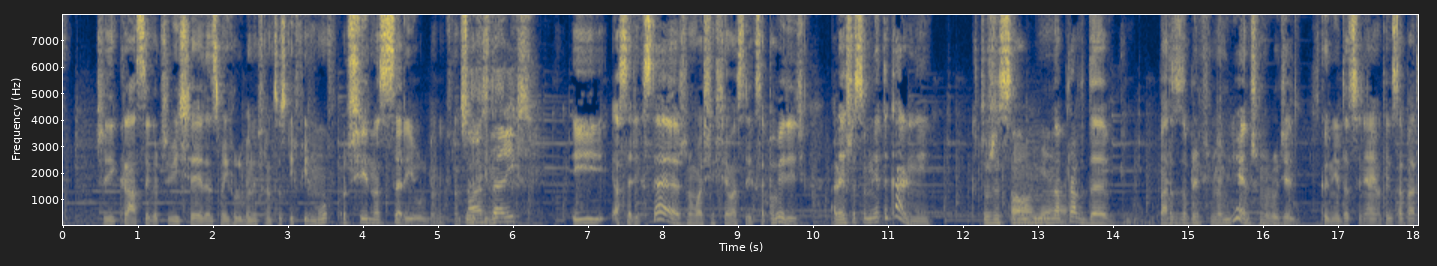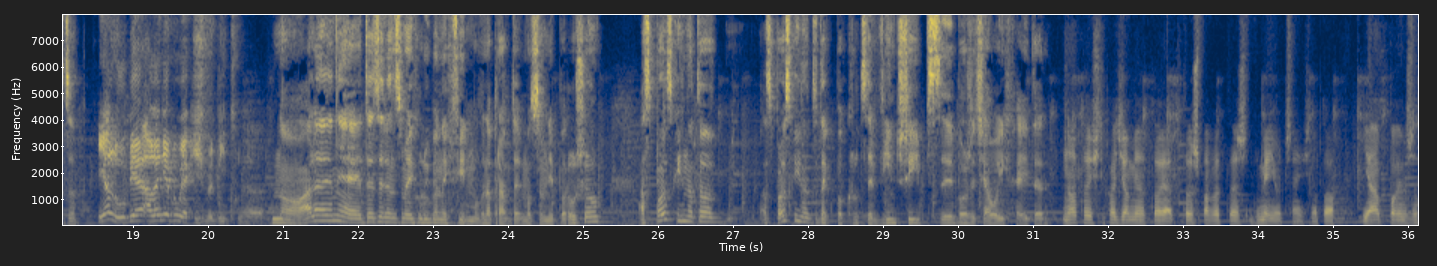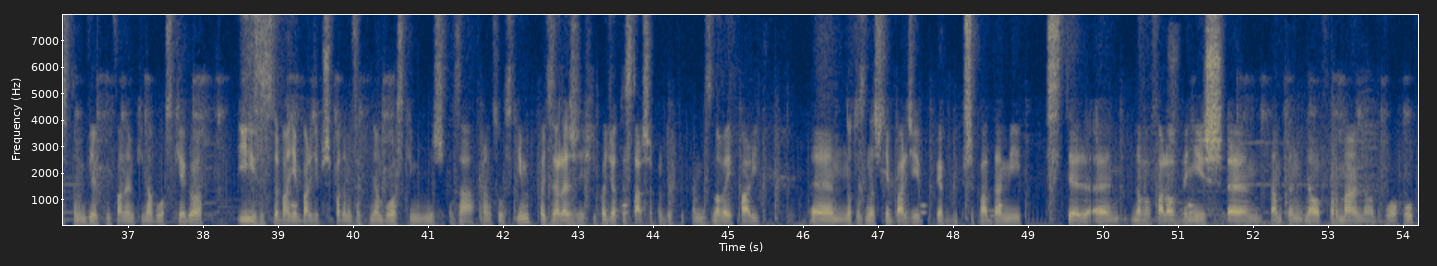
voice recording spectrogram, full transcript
czyli klasyk, oczywiście jeden z moich ulubionych francuskich filmów. Oczywiście jedna z serii ulubionych francuskich No, filmów. Asterix? I Asterix też, no właśnie chciałem Asterixa powiedzieć. Ale jeszcze są Nietykalni, którzy są nie. naprawdę bardzo dobrym filmem. Nie wiem, czemu ludzie go nie doceniają tak za bardzo. Ja lubię, ale nie był jakiś wybitny. No, ale nie, to jest jeden z moich ulubionych filmów, naprawdę mocno mnie poruszył. A z polskich, no to... A z polskich, no to tak pokrótce Vinci, Psy, Boże Ciało i Hater. No to jeśli chodzi o mnie, no to, ja, to już Paweł też wymienił część. No to ja powiem, że jestem wielkim fanem kina włoskiego i zdecydowanie bardziej przypadam za kinem włoskim niż za francuskim. Choć zależy, jeśli chodzi o te starsze produkty, tam z nowej fali, no to znacznie bardziej jakby przypada mi styl nowofalowy niż tamten neoformalny od Włochów.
